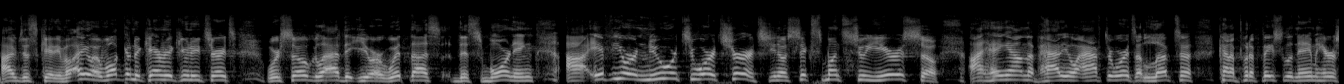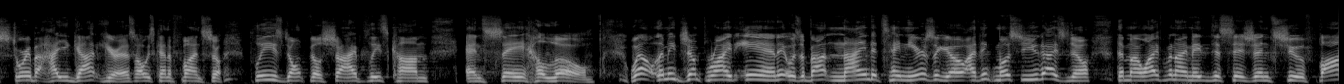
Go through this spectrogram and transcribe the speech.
I'm just kidding. But anyway, welcome to Camarillo Community Church. We're so glad that you are with us this morning. Uh, if you are newer to our church, you know, six months to a year, so I hang out in the patio afterwards. I'd love to kind of put a face with a name, hear a story about how you got here. That's always kind of fun. So please don't feel shy. Please come and say hello. Well, let me jump right in. It was about nine to 10 years ago. I think most of you guys know that my wife and I made the decision to foster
